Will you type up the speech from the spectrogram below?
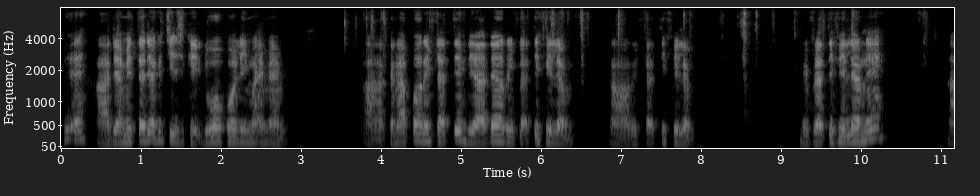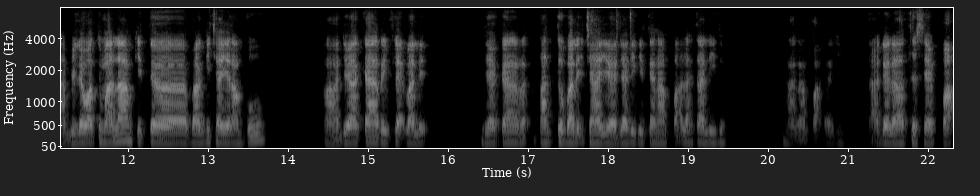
Okay. Ha, diameter dia kecil sikit, 25 mm. Ha, kenapa reflektif? Dia ada reflektif film. Ha, reflektif film. Reflektif film ni, ha, bila waktu malam kita bagi cahaya lampu, ha, dia akan reflect balik. Dia akan pantul balik cahaya. Jadi kita nampaklah tali tu. Ha, nampak tadi. Tak adalah tersepak,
